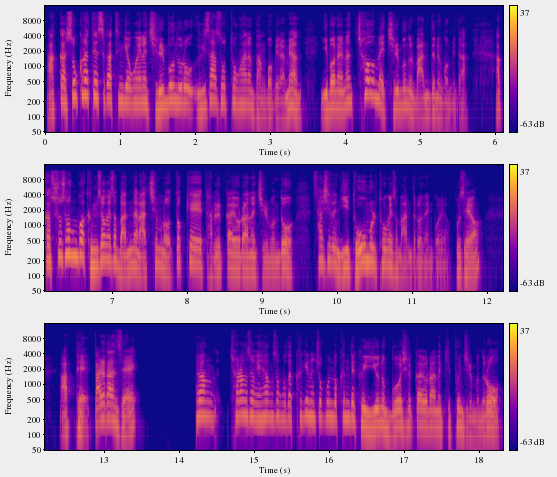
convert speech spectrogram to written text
아까 소크라테스 같은 경우에는 질문으로 의사소통하는 방법이라면 이번에는 처음에 질문을 만드는 겁니다. 아까 수성과 금성에서 맞는 아침은 어떻게 다를까요? 라는 질문도 사실은 이 도움을 통해서 만들어낸 거예요. 보세요. 앞에 빨간색 해왕, 천왕성의 해왕성보다 크기는 조금 더 큰데 그 이유는 무엇일까요? 라는 깊은 질문으로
